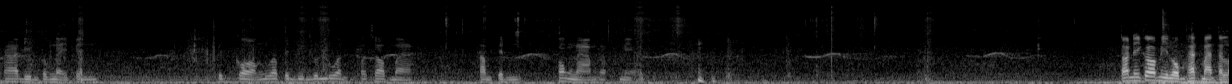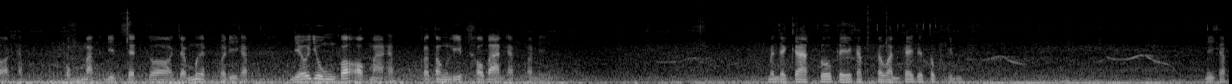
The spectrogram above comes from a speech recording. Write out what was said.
ถ้าดินตรงไหนเป็น เป็นกองหรือว่าเป็นดินร่วนๆเขาชอบมาทำเป็นห้องน้ำครับแมว ตอนนี้ก็มีลมพัดมาตลอดครับ ผมหมักดินเสร็จก็จะมืดพอดีครับ เดี๋ยวยุงก็ออกมาครับ ก็ต้องรีบเข้าบ้านครับตอนนี้ บรรยากาศโปรเพลครับ ตะวันใกล้จะตกดิน นี่ครับ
